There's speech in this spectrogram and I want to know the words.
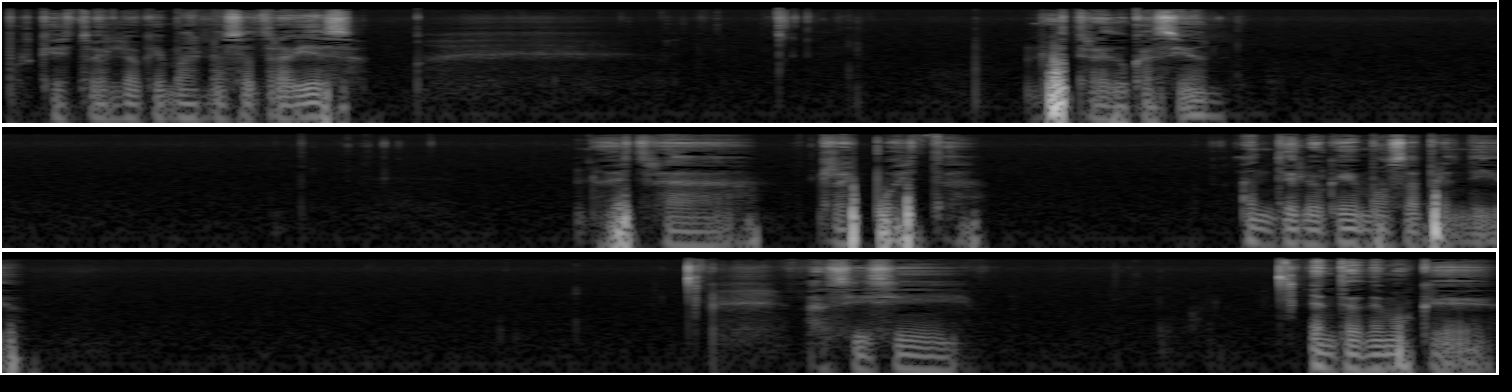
porque esto es lo que más nos atraviesa. Nuestra educación, nuestra respuesta ante lo que hemos aprendido. Así si entendemos que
